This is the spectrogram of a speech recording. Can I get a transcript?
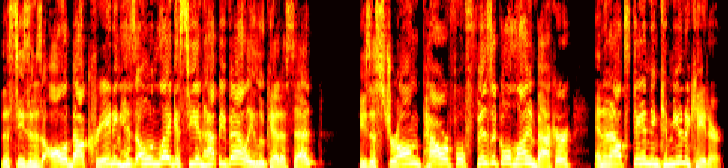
This season is all about creating his own legacy in Happy Valley, Luketa said. He's a strong, powerful, physical linebacker and an outstanding communicator.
